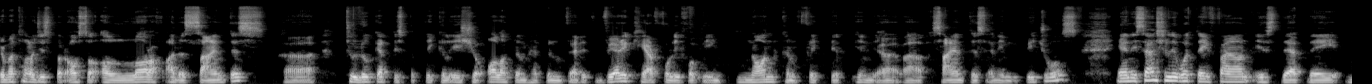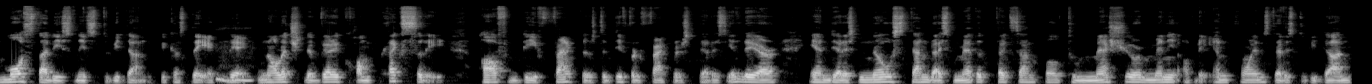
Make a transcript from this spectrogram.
dermatologists, but also a lot of other scientists uh, to look at this particular issue. All of them have been vetted very carefully for being non-conflicted in uh, uh, scientists and individuals. And essentially, what they found is that they more studies needs to be done because they mm-hmm. they acknowledge the very complexity of the factors, the different factors that is in there, and there is no standardized method, for example, to measure many of the endpoints that is to be done.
